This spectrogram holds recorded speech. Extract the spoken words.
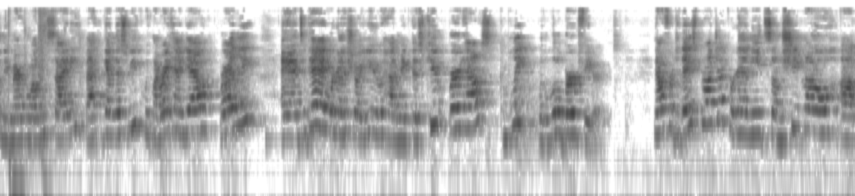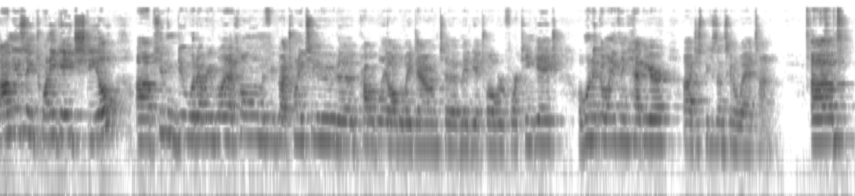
from the American Welding Society, back again this week with my right-hand gal, Briley. And today we're gonna show you how to make this cute birdhouse complete with a little bird feeder. Now for today's project, we're gonna need some sheet metal. Uh, I'm using 20 gauge steel. Uh, you can do whatever you want at home. If you've got 22 to probably all the way down to maybe a 12 or 14 gauge. I wouldn't go anything heavier uh, just because then it's gonna weigh a ton. Um,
